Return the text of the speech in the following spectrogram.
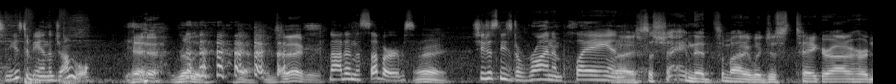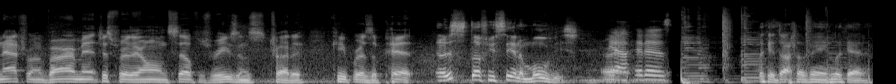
She needs to be in the jungle, yeah, really. Yeah, exactly. not in the suburbs. Right. She just needs to run and play and Right. It's a shame that somebody would just take her out of her natural environment just for their own selfish reasons, try to keep her as a pet. You know, this is stuff you see in the movies. yeah, it is. Look at Dr. Lavigne. Look at him.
